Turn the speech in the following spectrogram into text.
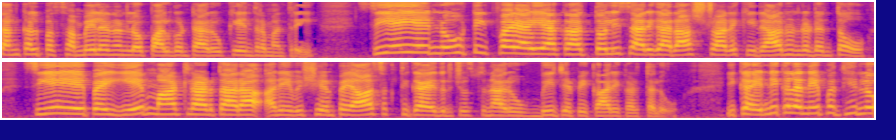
సంకల్ప సమ్మేళనంలో పాల్గొంటారు కేంద్ర మంత్రి. సిఐఏ నోటిఫై అయ్యాక తొలిసారిగా రాష్ట్రానికి రానుండటంతో సిఐఏపై ఏం మాట్లాడతారా అనే విషయంపై ఆసక్తిగా ఎదురుచూస్తున్నారు బీజేపీ కార్యకర్తలు. ఇక ఎన్నికల నేపథ్యంలో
